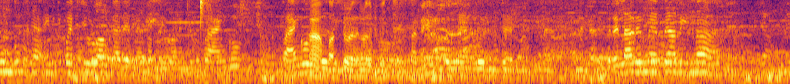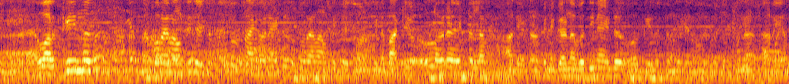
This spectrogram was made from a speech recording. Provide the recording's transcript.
മുമ്പും എനിക്ക് പരിചയമുള്ള ആൾക്കാർ തന്നെ ഫ്രാങ്കോ ഫ്രാങ്കോ ഒരുമിച്ചായിരുന്നു. ഇവരെല്ലാവരും നേരത്തെ അറിയുന്ന വർക്ക് ചെയ്യുന്നത് കുറേ നാൾക്ക് ശേഷം ഇപ്പോൾ ഫ്രാങ്കോനായിട്ട് കുറേ നാൾക്ക് ശേഷമാണ്. പിന്നെ ബാക്കി ഉള്ളവരായിട്ടെല്ലാം ആദ്യമായിട്ടാണ്. പിന്നെ ഗണപതിനായിട്ട് വർക്ക് ചെയ്തിട്ടുണ്ട്. പിന്നെ അറിയാം.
